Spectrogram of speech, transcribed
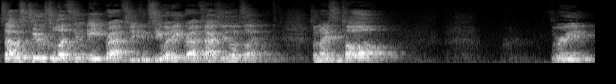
So that was two, so let's do eight reps so you can see what eight reps actually looks like. So nice and tall. Three.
